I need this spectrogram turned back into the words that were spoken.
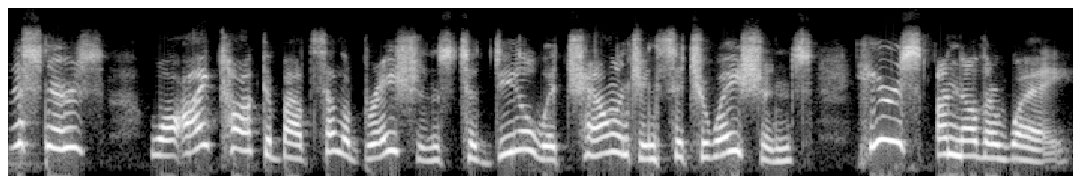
Listeners, while I talked about celebrations to deal with challenging situations, here's another way.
